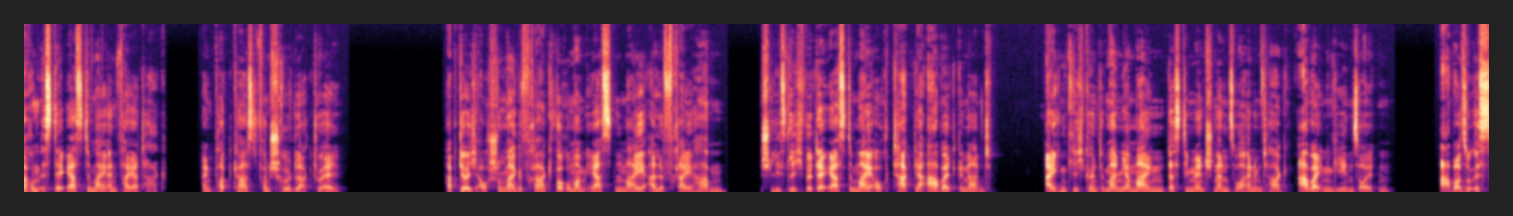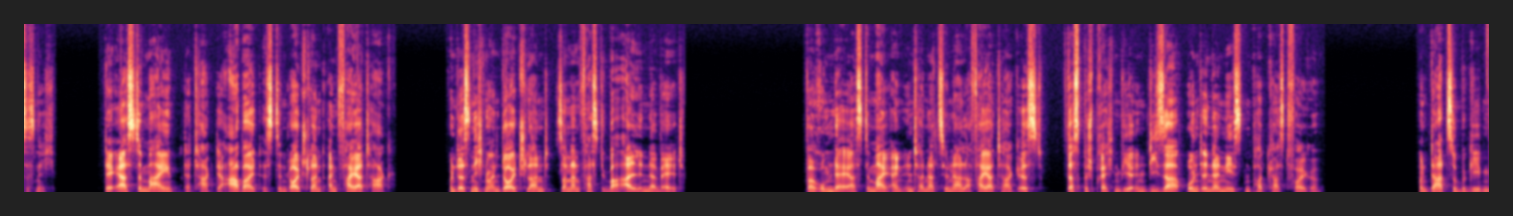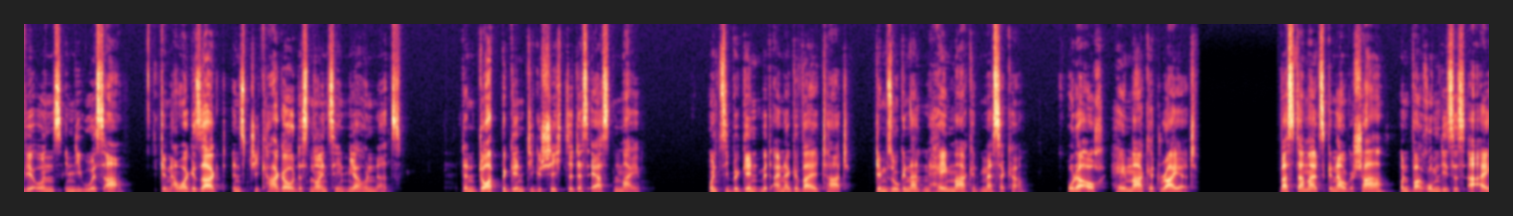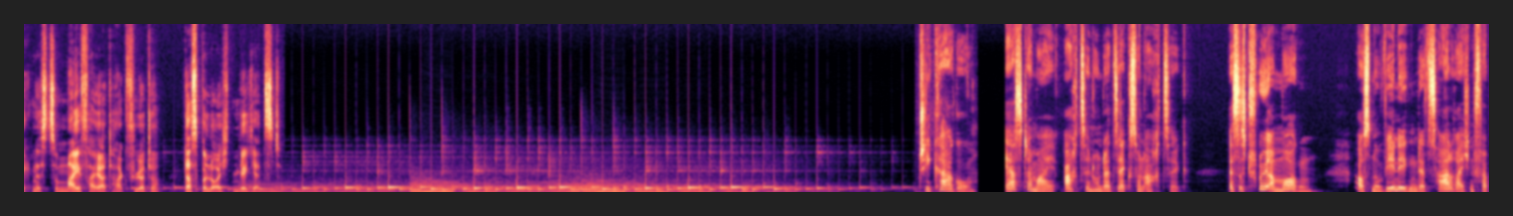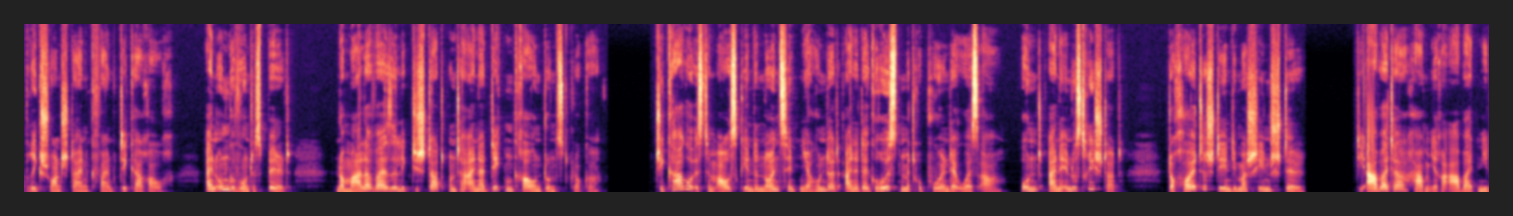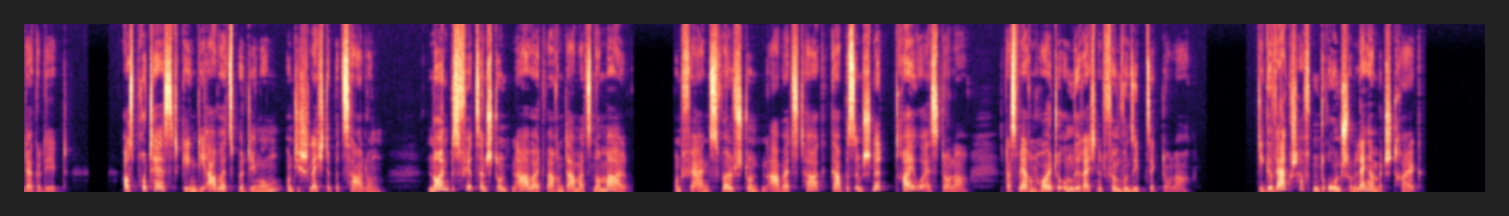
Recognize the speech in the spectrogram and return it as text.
Warum ist der 1. Mai ein Feiertag? Ein Podcast von Schrödel aktuell. Habt ihr euch auch schon mal gefragt, warum am 1. Mai alle frei haben? Schließlich wird der 1. Mai auch Tag der Arbeit genannt. Eigentlich könnte man ja meinen, dass die Menschen an so einem Tag arbeiten gehen sollten. Aber so ist es nicht. Der 1. Mai, der Tag der Arbeit, ist in Deutschland ein Feiertag. Und das nicht nur in Deutschland, sondern fast überall in der Welt. Warum der 1. Mai ein internationaler Feiertag ist, das besprechen wir in dieser und in der nächsten Podcast-Folge. Und dazu begeben wir uns in die USA, genauer gesagt ins Chicago des 19. Jahrhunderts. Denn dort beginnt die Geschichte des 1. Mai. Und sie beginnt mit einer Gewalttat, dem sogenannten Haymarket Massacre oder auch Haymarket Riot. Was damals genau geschah und warum dieses Ereignis zum Mai-Feiertag führte, das beleuchten wir jetzt. Chicago, 1. Mai 1886. Es ist früh am Morgen. Aus nur wenigen der zahlreichen Fabrikschornsteinen qualmt dicker Rauch. Ein ungewohntes Bild. Normalerweise liegt die Stadt unter einer dicken grauen Dunstglocke. Chicago ist im ausgehenden 19. Jahrhundert eine der größten Metropolen der USA und eine Industriestadt. Doch heute stehen die Maschinen still. Die Arbeiter haben ihre Arbeit niedergelegt. Aus Protest gegen die Arbeitsbedingungen und die schlechte Bezahlung. Neun bis 14 Stunden Arbeit waren damals normal und für einen zwölf Stunden Arbeitstag gab es im Schnitt drei US-Dollar. Das wären heute umgerechnet 75 Dollar. Die Gewerkschaften drohen schon länger mit Streik.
